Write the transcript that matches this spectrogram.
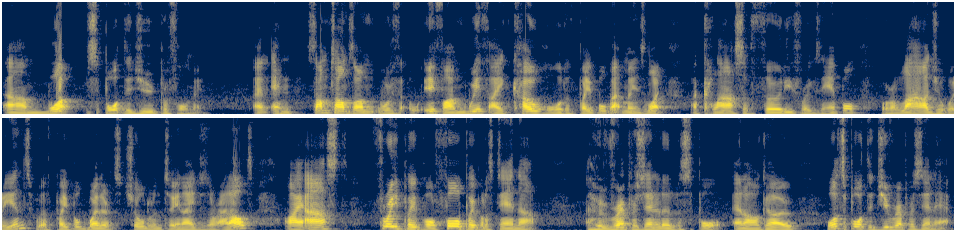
um, what sport did you perform in? And, and sometimes I'm with if I'm with a cohort of people, that means like a class of 30, for example, or a large audience with people, whether it's children, teenagers, or adults. I asked three people or four people to stand up who've represented a sport, and I'll go, "What sport did you represent at?"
